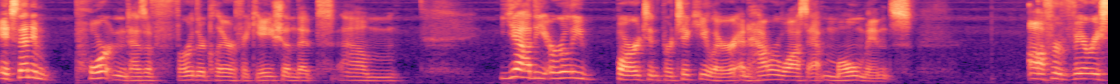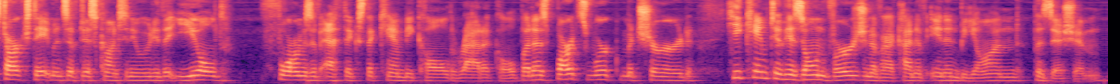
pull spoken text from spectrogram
It's then important as a further clarification that, um, yeah, the early Barth in particular and Hauerwas at moments offer very stark statements of discontinuity that yield forms of ethics that can be called radical. But as Barth's work matured, he came to his own version of a kind of in and beyond position.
